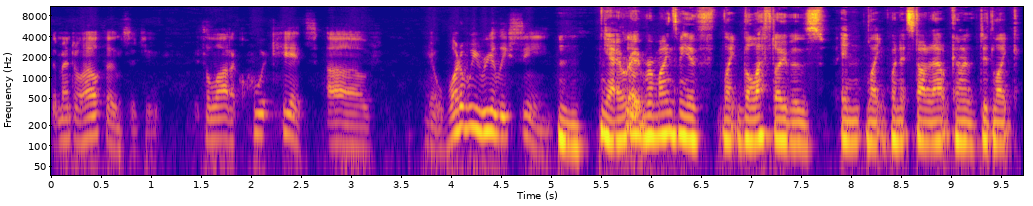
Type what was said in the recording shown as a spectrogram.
the Mental Health Institute, it's a lot of quick hits of, you know, what are we really seeing? Mm. Yeah, it, So- it reminds me of like the leftovers in like when it started out, kind of did like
